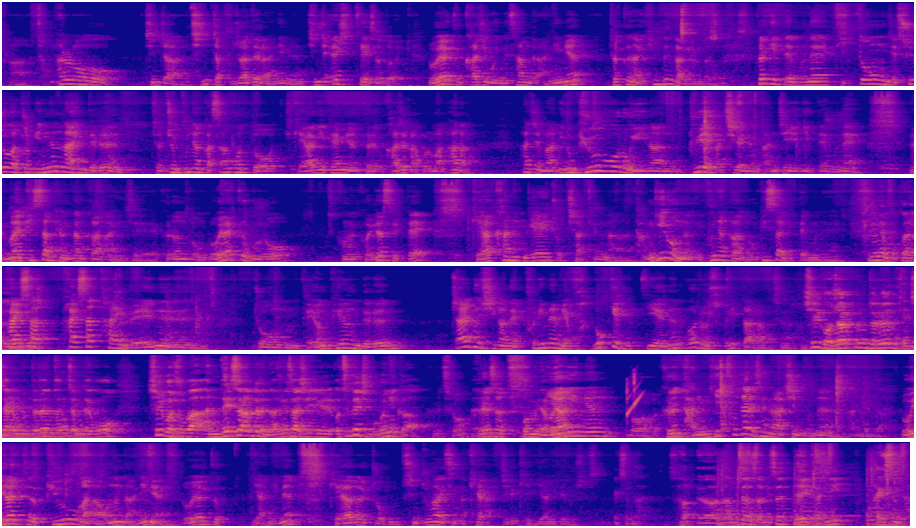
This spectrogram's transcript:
아, 정말로 진짜 진짜 부자들 아니면 진짜 LCT에서도 로얄급 가지고 있는 사람들 아니면 접근하기 힘든 가격이죠. 그렇기 때문에 뒷동 이제 수요가 좀 있는 라인들은 전층 분양가 싼 것도 계약이 되면 그래도 가져가 볼 만하다. 하지만 이건 뷰로 인한 뷰의 가치가 있는 단지이기 때문에 웬만히 비싼 평당가나 이제 그런 동 로얄급으로 그- 걸렸을 때 계약하는 게 좋지 않겠나. 단기로는 이 분양가가 너무 비싸기 때문에 그냥 복가는 84, 84 타입 외에는 좀 대형 평형들은 짧은 시간에 프리미엄이 확 높게 붙기에는 어려울 수도 있다라고 생각합니다. 실거주할 분들은 괜찮은 네. 분들은 당첨되고 실거주가 안 될 사람들은 나중에 사실 어떻게 될지 모르니까 그렇죠. 네. 그래서 이왕이면 뭐 그런 단기 투자를 생각하신 분은 안 된다. 로얄급 뷰가 나오는 거 아니면 로얄급이 아니면 계약을 좀 신중하게 생각해라 이렇게 이야기드리고 싶습니다. 알겠습니다. 서- 어, 남천 서비스 여기까지 하겠습니다.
